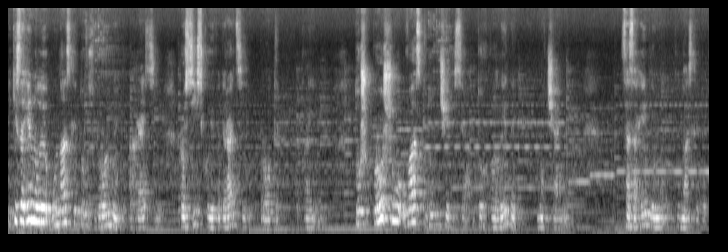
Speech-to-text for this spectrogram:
які загинули унаслідок збройної агресії Російської Федерації проти України. Тож прошу вас долучитися до хвилини мовчання за загиблими внаслідок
